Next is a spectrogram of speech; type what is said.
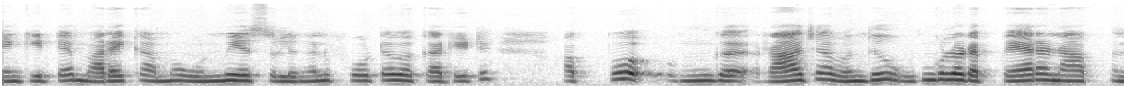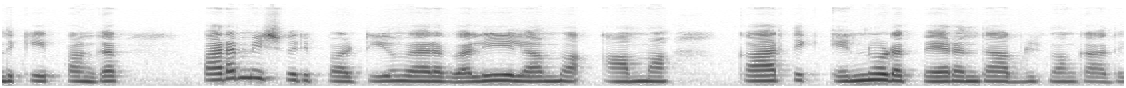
என்கிட்ட மறைக்காமல் உண்மையை சொல்லுங்கன்னு ஃபோட்டோவை காட்டிட்டு அப்போது உங்கள் ராஜா வந்து உங்களோட பேரனா? வந்து கேட்பாங்க. பரமேஸ்வரி பாட்டியும் வேறு வழி இல்லாமல் ஆமாம் கார்த்திக் என்னோட பேரன் தான் அப்படின்வாங்க அதை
